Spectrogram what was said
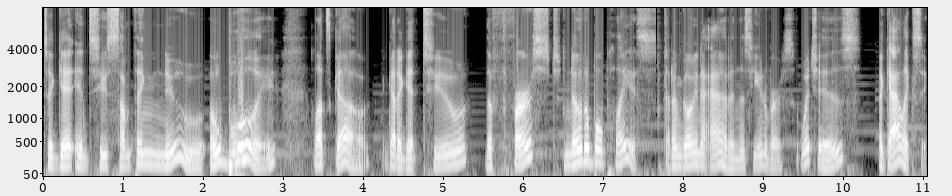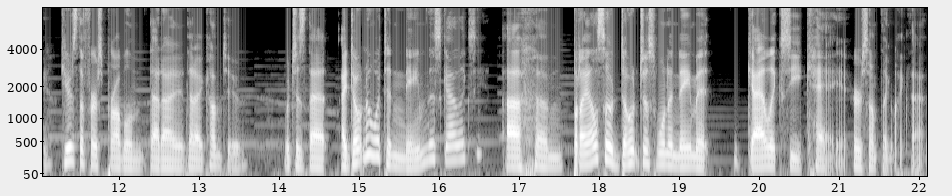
to get into something new. Oh boy, let's go. I gotta get to the first notable place that I'm going to add in this universe, which is a galaxy. Here's the first problem that I that I come to, which is that I don't know what to name this galaxy. Um, but I also don't just want to name it Galaxy K or something like that.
